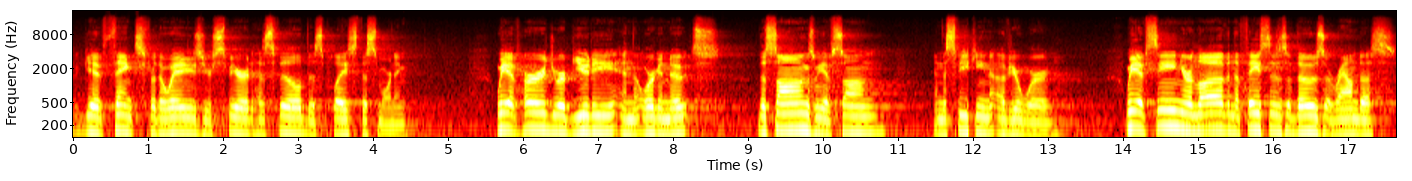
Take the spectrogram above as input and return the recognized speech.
we give thanks for the ways your Spirit has filled this place this morning. We have heard your beauty in the organ notes, the songs we have sung, and the speaking of your word. We have seen your love in the faces of those around us,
